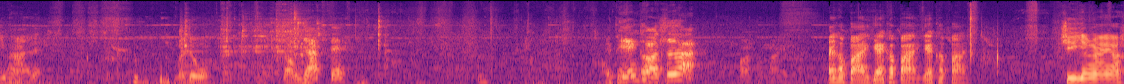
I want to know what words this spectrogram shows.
ชิบหายเลย มาดู ลองยัดเด้ไอเพลงถอดเสื้อ ถอดทำไมยัดเข้าไปยัดเข้าไปยัดเข้าไปฉีกยังไงอะ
